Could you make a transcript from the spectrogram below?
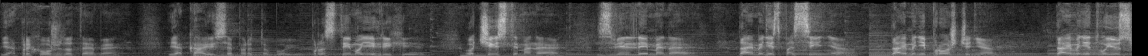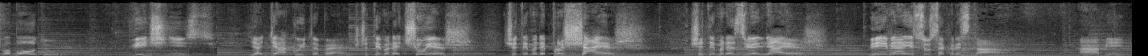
Я приходжу до Тебе. Я каюся перед Тобою. Прости мої гріхи. Очисти мене, звільни мене, дай мені спасіння, дай мені прощення, дай мені Твою свободу, вічність. Я дякую Тебе, що Ти мене чуєш, що Ти мене прощаєш, що Ти мене звільняєш. В ім'я Ісуса Христа. Амінь.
